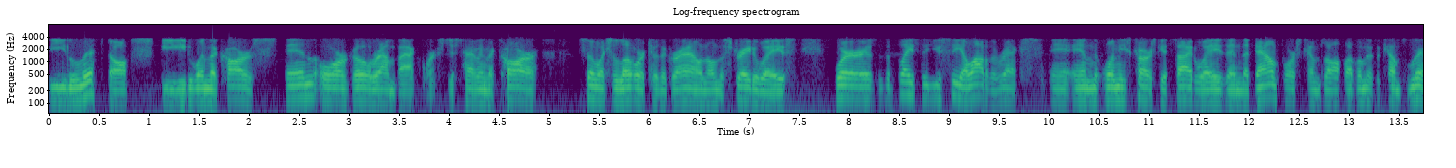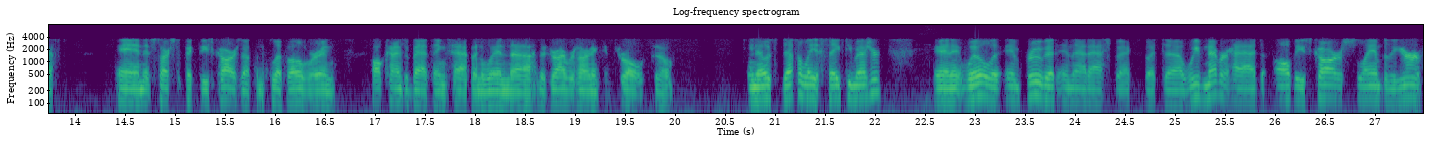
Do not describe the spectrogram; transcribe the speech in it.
the liftoff speed when the cars spin or go around backwards, just having the car so much lower to the ground on the straightaways. Whereas the place that you see a lot of the wrecks, and, and when these cars get sideways and the downforce comes off of them, it becomes lift, and it starts to pick these cars up and flip over, and all kinds of bad things happen when uh, the drivers aren't in control. So, you know, it's definitely a safety measure and it will improve it in that aspect. But uh, we've never had all these cars slam to the earth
